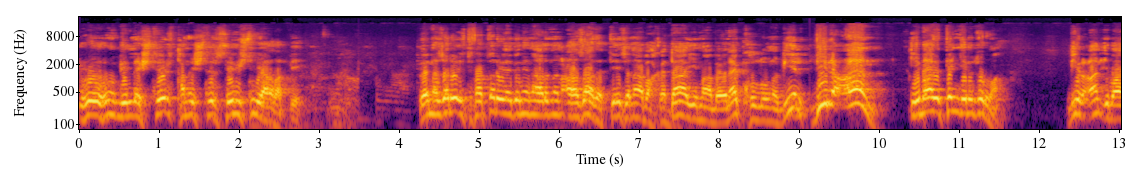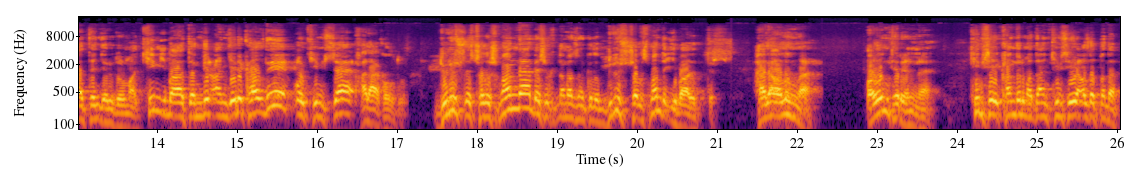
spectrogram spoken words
ruhumu birleştir, tanıştır, seviştir Ya Rabbi. Ve nazarı iltifatlarıyla beni narından azat et diye Cenab-ı Hakk'a daima böyle kulluğunu bil. Bir an ibadetten geri durma. Bir an ibadetten geri durma. Kim ibadetten bir an geri kaldı o kimse halak oldu. Dürüstle çalışman da beş vakit namazını kılıp dürüst çalışman da ibadettir. Helalınla, alın terinle, kimseyi kandırmadan, kimseyi aldatmadan.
